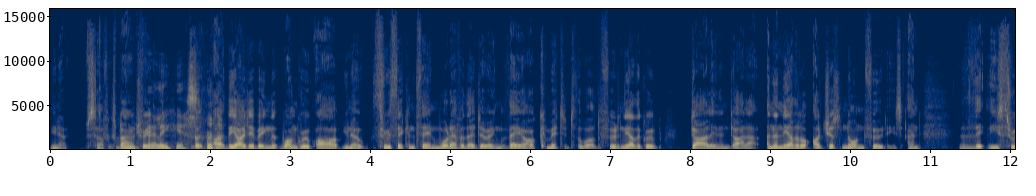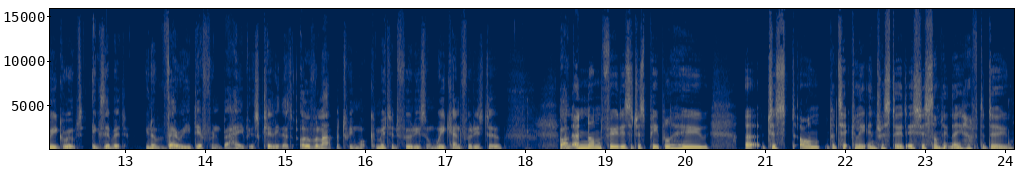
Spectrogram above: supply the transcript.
you know, self-explanatory. Fairly, yes. but uh, the idea being that one group are, you know, through thick and thin, whatever they're doing, they are committed to the world of food, and the other group dial in and dial out, and then the other lot are just non-foodies, and th- these three groups exhibit, you know, very different behaviours. Clearly, there's overlap between what committed foodies and weekend foodies do, but and, and non-foodies are just people who uh, just aren't particularly interested. It's just something they have to do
